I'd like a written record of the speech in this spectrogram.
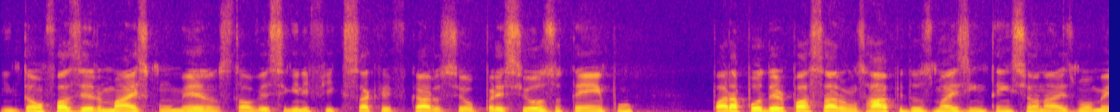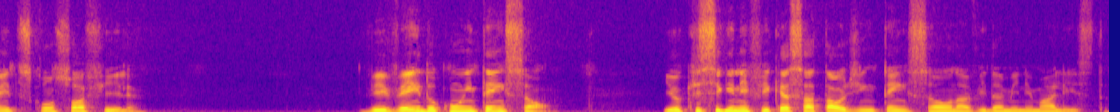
então fazer mais com menos talvez signifique sacrificar o seu precioso tempo para poder passar uns rápidos, mas intencionais momentos com sua filha. Vivendo com intenção. E o que significa essa tal de intenção na vida minimalista?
